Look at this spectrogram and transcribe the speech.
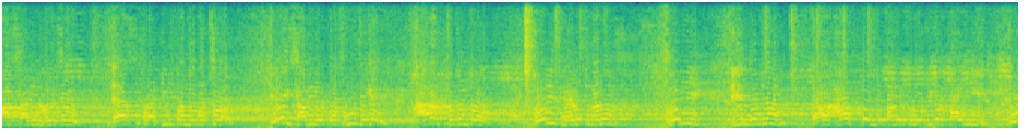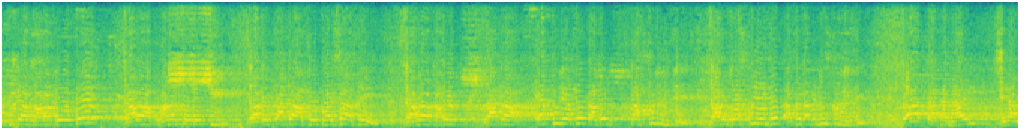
আজ স্বাধীন হয়েছে দেশ প্রায় তিপ্পান্ন বছর। এই স্বাধীনের পর শুরু থেকে আজ পর্যন্ত গরিব মেহনতি মানুষ শ্রমিক দিন মজুর তারা আজ পর্যন্ত তাদের কোনো অধিকার পায়নি অধিকার যারা পেয়েছে যারা ধনাত্ম ব্যক্তি যাদের টাকা আছে পয়সা আছে যারা যাদের টাকা এক কোটি আছে তাদের পাঁচ কোটি হয়েছে যাদের দশ কোটি হয়েছে কোটি হয়েছে। যার টাকা নাই, সে আর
